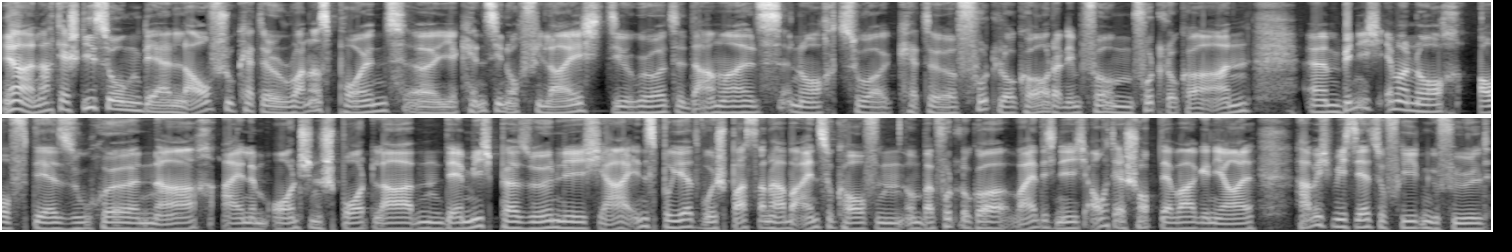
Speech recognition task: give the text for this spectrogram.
Ja, nach der Schließung der Laufschuhkette Runners Point, äh, ihr kennt sie noch vielleicht, sie gehörte damals noch zur Kette Footlocker oder dem Firmen Footlocker an, ähm, bin ich immer noch auf der Suche nach einem ordentlichen Sportladen, der mich persönlich ja inspiriert, wo ich Spaß dran habe einzukaufen. Und bei Footlocker weiß ich nicht, auch der Shop, der war genial, habe ich mich sehr zufrieden gefühlt.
